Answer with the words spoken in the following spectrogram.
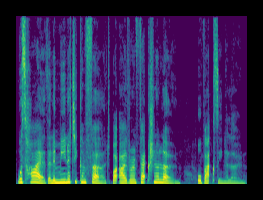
was higher than immunity conferred by either infection alone or vaccine alone.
